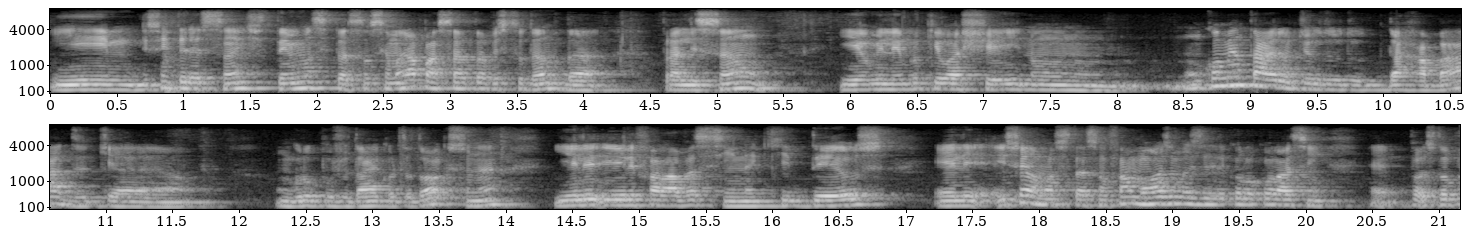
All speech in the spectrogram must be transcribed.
E isso é interessante, tem uma citação, semana passada eu estava estudando para a lição e eu me lembro que eu achei num, num comentário de, do, da Rabad, que é um grupo judaico ortodoxo, né, e ele, ele falava assim, né, que Deus, ele, isso é uma citação famosa, mas ele colocou lá assim, é, estou,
